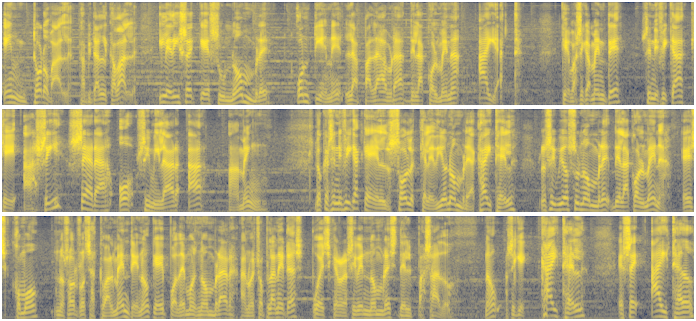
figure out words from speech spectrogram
en Torobal, capital cabal, y le dice que su nombre contiene la palabra de la colmena Ayat, que básicamente significa que así se hará o similar a Amén. Lo que significa que el sol que le dio nombre a Keitel recibió su nombre de la colmena. Es como nosotros actualmente, ¿no? Que podemos nombrar a nuestros planetas, pues que reciben nombres del pasado, ¿no? Así que Keitel, ese Aitel,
